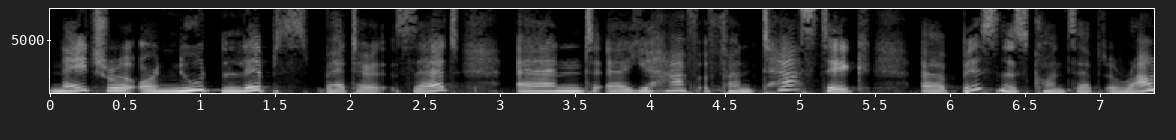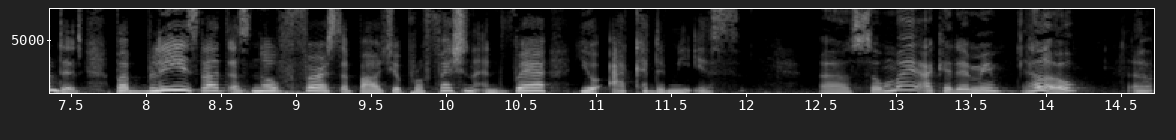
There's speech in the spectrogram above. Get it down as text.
natural or nude lips, better said. And uh, you have a fantastic uh, business concept around it. But please let us know first about your profession and where your academy is. Uh, so my academy, hello. Uh,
